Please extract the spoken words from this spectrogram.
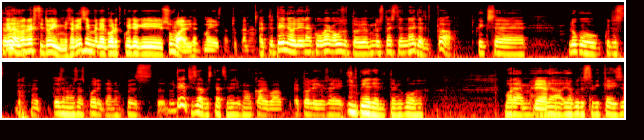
jaa, väga hästi toimis, aga esimene kord kuidagi suvaliselt mõjus natukene. et teine oli nagu väga usutav ja minu arust hästi on näidatud ka. kõik see lugu, kuidas, noh, need, ühesõnaga ma ei saa spoil ida, noh, kuidas, tegelikult seda vist teadsime esimene ka juba, et oli ju see impeerialitega koos varem yeah. ja, ja kuidas see kõik käis.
